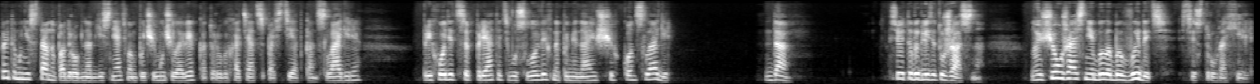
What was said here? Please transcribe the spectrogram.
поэтому не стану подробно объяснять вам, почему человек, которого хотят спасти от концлагеря, приходится прятать в условиях, напоминающих концлагерь. Да, все это выглядит ужасно. Но еще ужаснее было бы выдать сестру Рахель.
